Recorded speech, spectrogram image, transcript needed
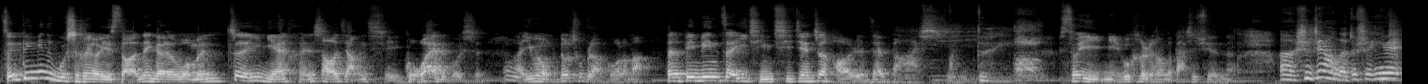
所以冰冰的故事很有意思啊，那个我们这一年很少讲起国外的故事啊，因为我们都出不了国了嘛。但是冰冰在疫情期间正好人在巴西，对，所以你如何流浪到巴西去的呢？呃，是这样的，就是因为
